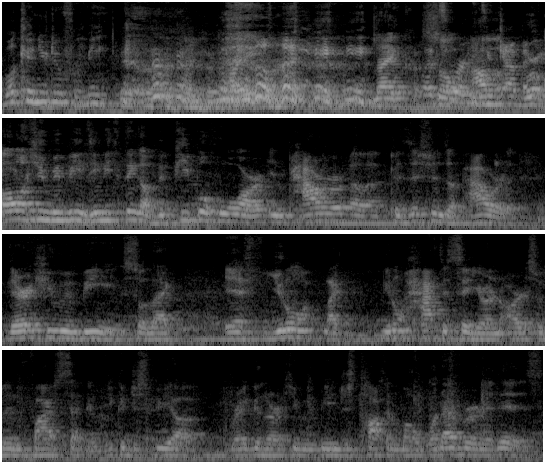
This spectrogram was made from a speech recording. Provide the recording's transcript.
What can you do for me? right? like Let's so, I'm- we're all human beings. You need to think of the people who are in power uh, positions of power. They're human beings. So like, if you don't like, you don't have to say you're an artist within five seconds. You could just be a regular human being, just talking about whatever it is.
